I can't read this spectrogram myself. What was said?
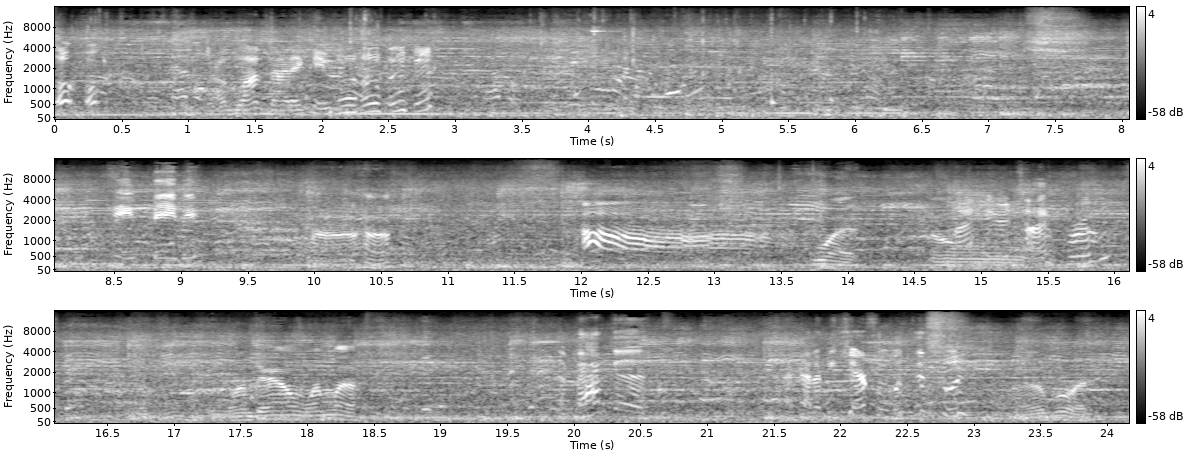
Oh, oh. I blocked that. It came down. baby. Uh-huh. Aww. What? Oh. My hair oh. time. One down, one left. The back. I gotta be careful with this one. Oh boy.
